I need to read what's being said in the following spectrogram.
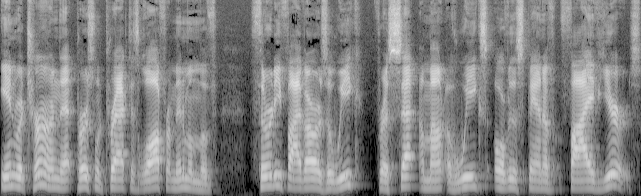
In return, that person would practice law for a minimum of 35 hours a week for a set amount of weeks over the span of five years.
